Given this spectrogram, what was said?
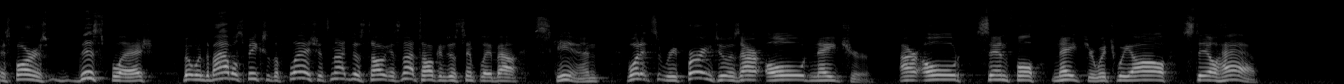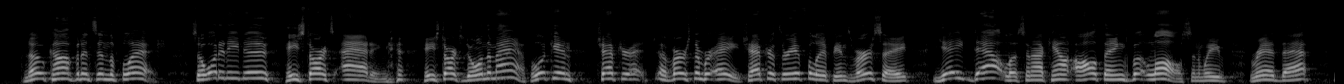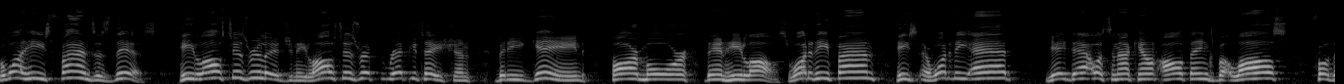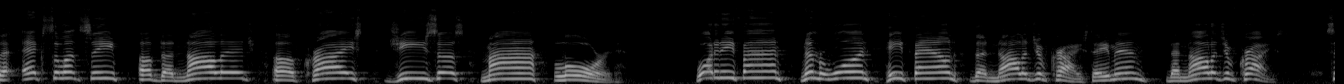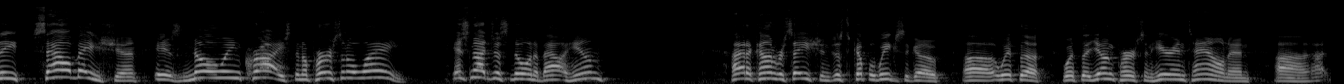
as far as this flesh, but when the Bible speaks of the flesh, it's not just talk, it's not talking just simply about skin. What it's referring to is our old nature, our old sinful nature, which we all still have. No confidence in the flesh. So what did he do? He starts adding. he starts doing the math. Look in chapter uh, verse number 8, chapter 3 of Philippians, verse 8. Yea, doubtless, and I count all things but loss. And we've read that. But what he finds is this he lost his religion, he lost his rep- reputation, but he gained far more than he lost. What did he find? He's, uh, what did he add? Yea, doubtless, and I count all things but loss for the excellency of the knowledge of Christ Jesus my Lord. What did he find? Number one, he found the knowledge of Christ. Amen? The knowledge of Christ. See, salvation is knowing Christ in a personal way. It's not just knowing about Him. I had a conversation just a couple weeks ago uh, with, a, with a young person here in town, and uh,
